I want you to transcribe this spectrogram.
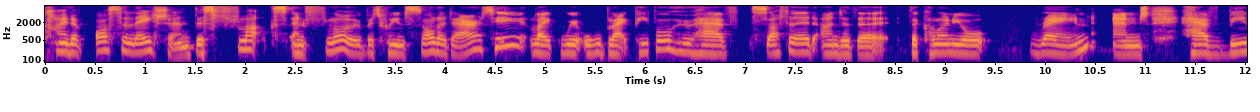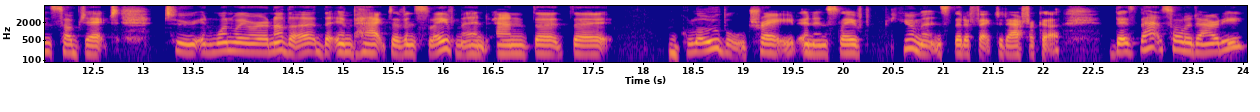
kind of oscillation, this flux and flow between solidarity, like we're all Black people who have suffered under the, the colonial reign and have been subject to, in one way or another, the impact of enslavement and the the global trade in enslaved humans that affected Africa. There's that solidarity,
